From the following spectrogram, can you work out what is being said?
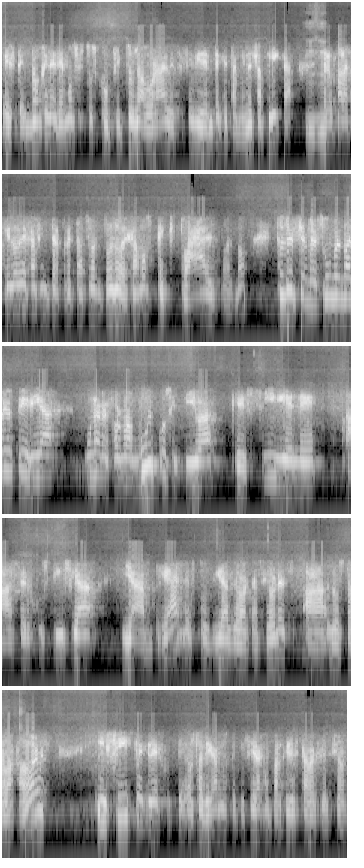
Este, no generemos estos conflictos laborales, es evidente que también les aplica, pero ¿para qué lo dejas interpretación? Entonces lo dejamos textual, pues, ¿no? Entonces, en resumen, Mario, te diría una reforma muy positiva que sí viene a hacer justicia y a ampliar estos días de vacaciones a los trabajadores y sí te, o sea, digamos, te quisiera compartir esta reflexión.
